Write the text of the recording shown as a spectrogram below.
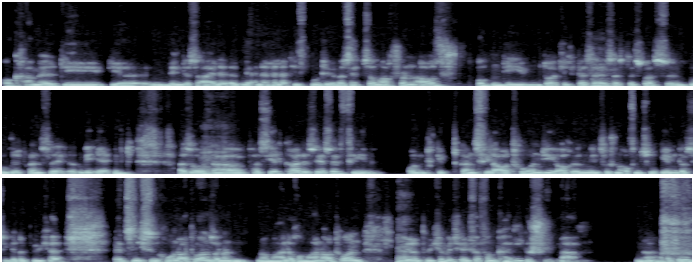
Programme, die dir in Windeseile irgendwie eine relativ gute Übersetzung auch schon ausspucken, die deutlich besser ist als das, was äh, Google Translate irgendwie hergibt. Also da passiert gerade sehr, sehr viel. Und gibt ganz viele Autoren, die auch irgendwie inzwischen offen zugeben, dass sie ihre Bücher, jetzt nicht Synchronautoren, sondern normale Romanautoren, ihre Bücher mit Hilfe von KI geschrieben haben. Ja, also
